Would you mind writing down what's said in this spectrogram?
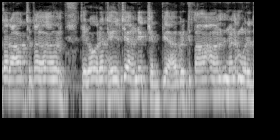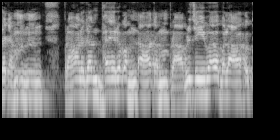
स राक्षस शिरोरथे से निक्षिप्य वृक्षतान्नमूर्धजम प्राणदन दातम प्रावृषिव बलाहक।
